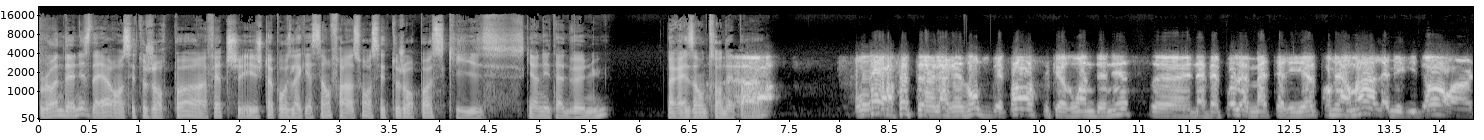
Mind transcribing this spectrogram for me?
Ron Dennis, d'ailleurs, on ne sait toujours pas, en fait, et je te pose la question, François, on ne sait toujours pas ce qui, ce qui en est advenu. La raison de son départ? Euh, oui, en fait, euh, la raison du départ, c'est que Juan Denis euh, n'avait pas le matériel. Premièrement, la Mérida a un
